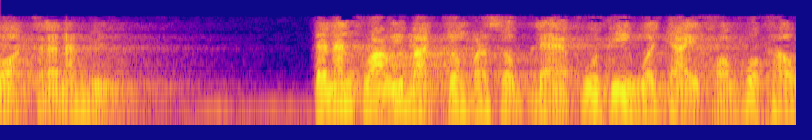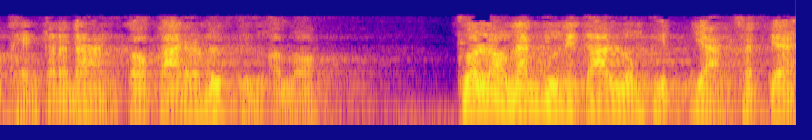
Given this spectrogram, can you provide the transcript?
บอดกระนั้นหรือแต่นั้นความวิบัติจงประสบแด่ผู้ที่หัวใจของพวกเขาแข็งกระด้างต่อการระลึกถึงอัลลอฮ์ชนเหล่านั้นอยู่ในการหลงผิดอย่างชัดแจ้ง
